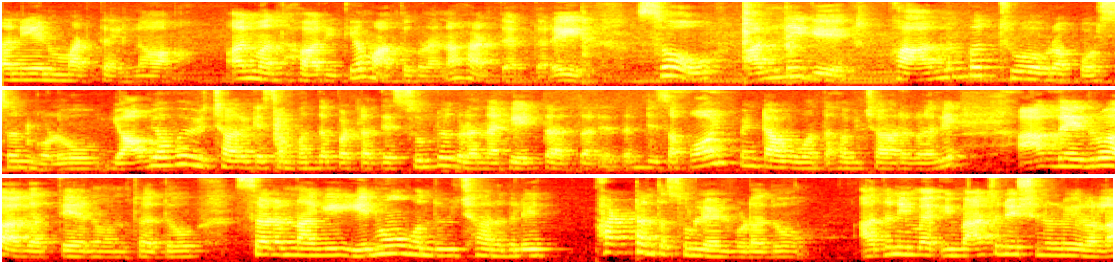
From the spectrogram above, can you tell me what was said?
ನಾನು ಏನು ಮಾಡ್ತಾ ಇಲ್ಲ ಅನ್ನುವಂತಹ ರೀತಿಯ ಮಾತುಗಳನ್ನು ಹಾಡ್ತಾ ಇರ್ತಾರೆ. ಸೊ ಅಲ್ಲಿಗೆ ಕಾಲ್ ನಂಬರ್ ಟೂ ಅವರ ಪರ್ಸನ್ಗಳು ಯಾವ್ಯಾವ ವಿಚಾರಕ್ಕೆ ಸಂಬಂಧಪಟ್ಟಂತೆ ಸುಳ್ಳುಗಳನ್ನು ಹೇಳ್ತಾ ಇರ್ತಾರೆ ಅಂದರೆ ಡಿಸಪಾಯಿಂಟ್ಮೆಂಟ್ ಆಗುವಂತಹ ವಿಚಾರಗಳಲ್ಲಿ ಆಗದೇ ಇದ್ರೂ ಆಗತ್ತೆ ಅನ್ನುವಂಥದ್ದು. ಸಡನ್ ಆಗಿ ಏನೋ ಒಂದು ವಿಚಾರದಲ್ಲಿ ಫಟ್ ಅಂತ ಸುಳ್ಳು ಹೇಳ್ಬಿಡೋದು. ಅದು ನಿಮ್ಮ ಇಮ್ಯಾಜಿನೇಷನಲ್ಲೂ ಇರಲ್ಲ.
